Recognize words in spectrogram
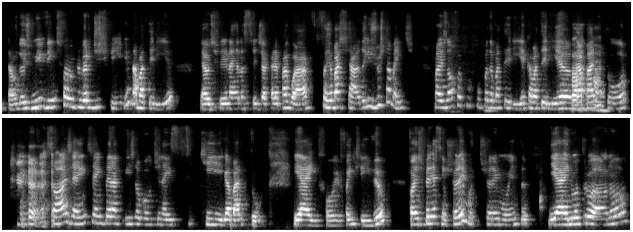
Então, 2020 foi o meu primeiro desfile na bateria. Eu desfilei na Renascer de Jacarepaguá, foi rebaixada injustamente mas não foi por culpa da bateria, que a bateria gabaritou. Só a gente, a Imperatriz do Goldinense, que gabaritou. E aí foi, foi incrível. Foi uma experiência, assim, chorei muito, chorei muito. E aí no outro ano,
